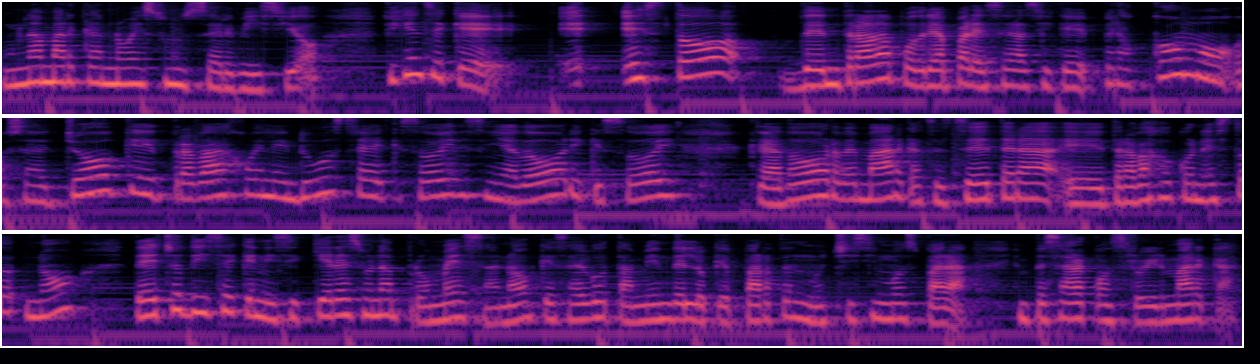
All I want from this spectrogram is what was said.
una marca no es un servicio. Fíjense que esto de entrada podría parecer así que, pero ¿cómo? O sea, yo que trabajo en la industria, que soy diseñador y que soy creador de marcas, etcétera, eh, trabajo con esto. No, de hecho dice que ni siquiera es una promesa, ¿no? Que es algo también de lo que parten muchísimos para empezar a construir marca.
